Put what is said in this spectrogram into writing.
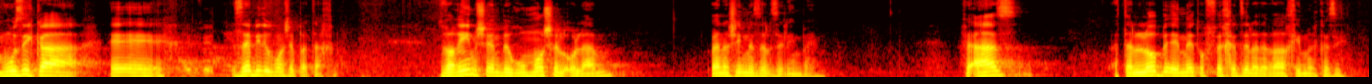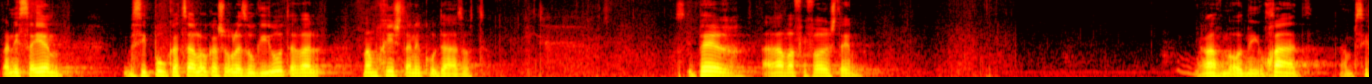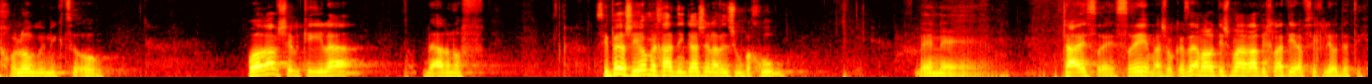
מוזיקה, זה בדיוק מה שפתחנו. דברים שהם ברומו של עולם, ואנשים מזלזלים בהם. ואז אתה לא באמת הופך את זה לדבר הכי מרכזי. ואני אסיים בסיפור קצר, לא קשור לזוגיות, אבל ממחיש את הנקודה הזאת. סיפר הרב רפי פוירשטיין, רב מאוד מיוחד, גם פסיכולוג במקצועו. הוא הרב של קהילה בהר נוף. סיפר שיום אחד ניגש אליו איזשהו בחור, בן 19, 20, משהו כזה, אמר לו, תשמע, הרב, החלטתי להפסיק להיות דתי.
